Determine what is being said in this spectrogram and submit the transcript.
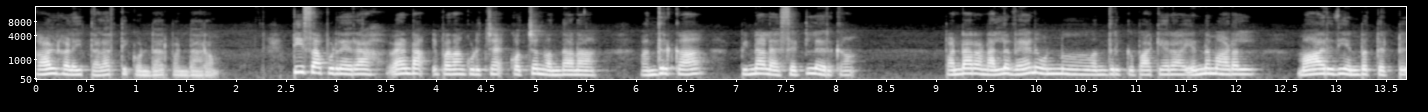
கால்களை தளர்த்தி கொண்டார் பண்டாரம். டீ சாப்பிட்றேரா வேண்டாம் இப்போ தான் குடித்தேன் கொச்சன் வந்தானா? வந்திருக்கான் பின்னால் செட்டில் இருக்கான். பண்டாரம் நல்ல வேனு ஒன்று வந்திருக்கு பார்க்கேரா என்ன மாடல்? மாருதி எண்பத்தெட்டு.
